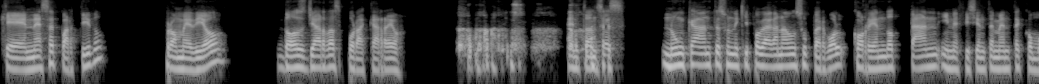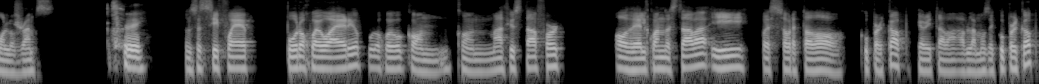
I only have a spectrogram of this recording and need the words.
que en ese partido promedió dos yardas por acarreo. Entonces, nunca antes un equipo había ganado un Super Bowl corriendo tan ineficientemente como los Rams. Sí. Entonces sí fue puro juego aéreo, puro juego con, con Matthew Stafford o de él cuando estaba y pues sobre todo Cooper Cup, que ahorita hablamos de Cooper Cup.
